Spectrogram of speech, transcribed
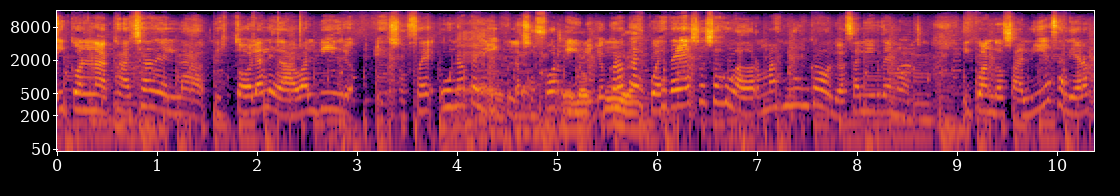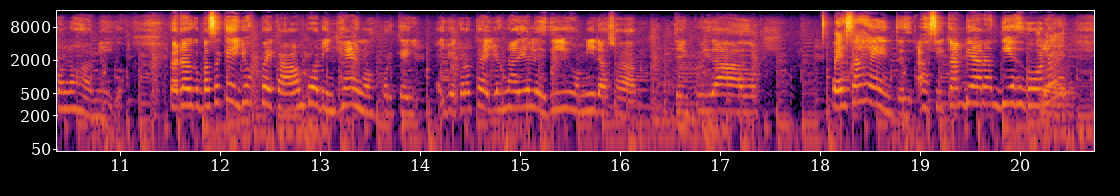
y con la cacha de la pistola le daba al vidrio. Eso fue una película, eso fue horrible. Yo creo que después de eso ese jugador más nunca volvió a salir de noche. Y cuando salía, saliera con los amigos. Pero lo que pasa es que ellos pecaban por ingenuos, porque yo creo que a ellos nadie les dijo, mira, o sea, ten cuidado. Esa gente, así cambiaran 10 dólares. Claro.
